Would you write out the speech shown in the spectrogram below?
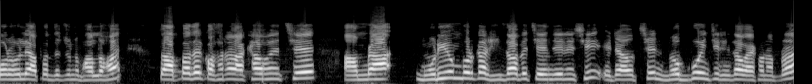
বড় হলে আপনাদের জন্য ভালো হয়। তো আপনাদের কথাটা রাখা হয়েছে, আমরা মরিয়ম বোরকার হিসাবে চেঞ্জ এনেছি, এটা হচ্ছে নব্বই ইঞ্চির হিসাব এখন আপনারা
